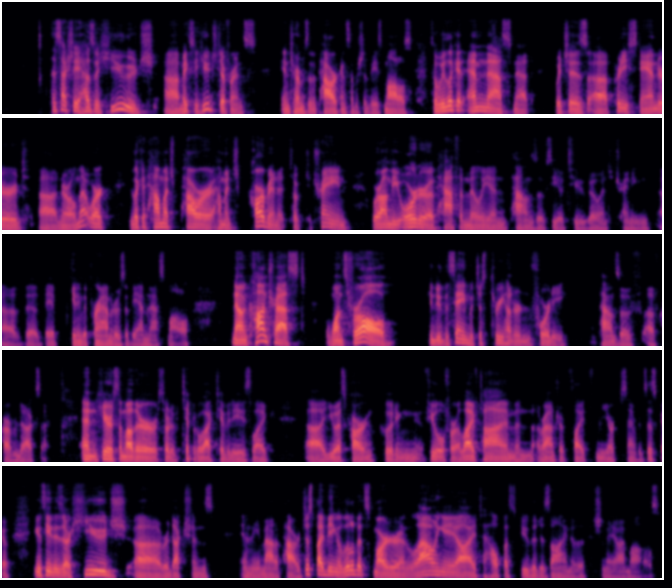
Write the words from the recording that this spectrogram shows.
this actually has a huge, uh, makes a huge difference in terms of the power consumption of these models. So we look at MNASNet, which is a pretty standard uh, neural network. You look at how much power, how much carbon it took to train, we're on the order of half a million pounds of CO2 go into training uh, the, the, getting the parameters of the MNAS model. Now, in contrast, once for all can do the same with just 340 pounds of, of carbon dioxide. And here are some other sort of typical activities like uh, US car, including fuel for a lifetime and a round trip flight from New York to San Francisco. You can see these are huge uh, reductions in the amount of power just by being a little bit smarter and allowing AI to help us do the design of efficient AI models.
